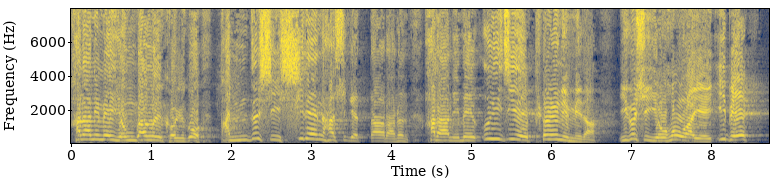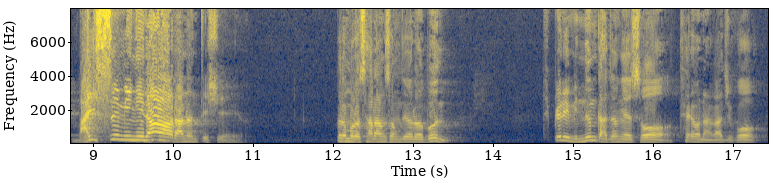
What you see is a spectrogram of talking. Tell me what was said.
하나님의 영광을 걸고 반드시 실행하시겠다라는 하나님의 의지의 표현입니다. 이것이 여호와의 입의 말씀이니라라는 뜻이에요. 그러므로 사랑 성도 여러분, 특별히 믿는 가정에서 태어나 가지고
